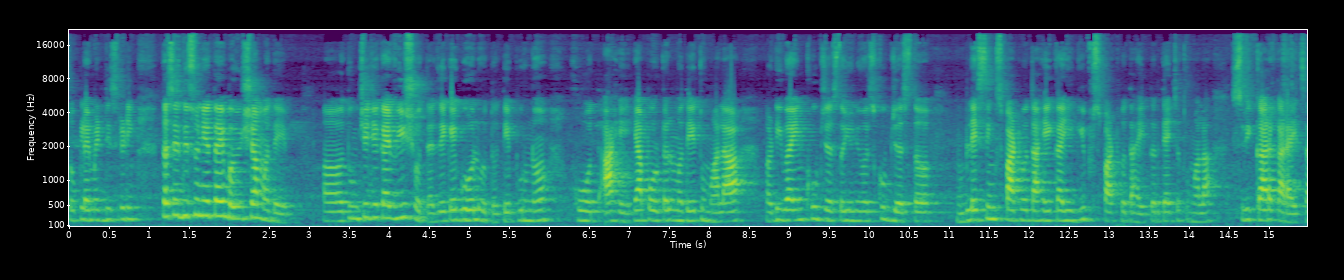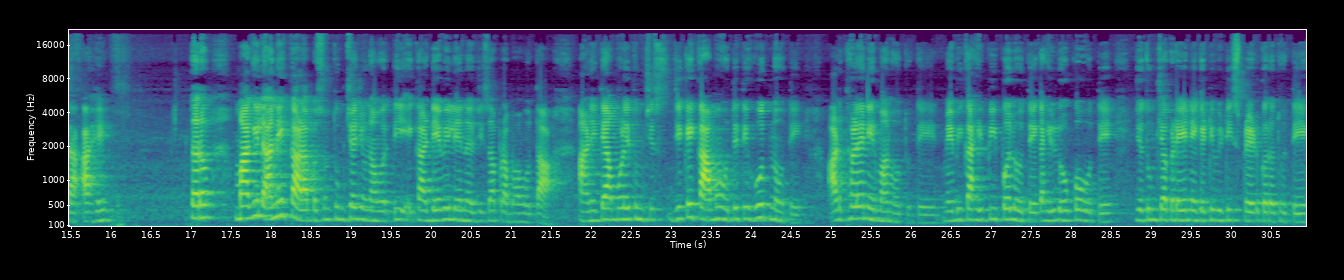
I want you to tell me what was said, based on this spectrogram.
सो क्लायमेट दिस रिडिंग तसे दिसून येत आहे भविष्यामध्ये तुमचे जे काही विश होतं जे काही गोल होतं ते पूर्ण होत आहे. ह्या पोर्टलमध्ये तुम्हाला डिवाईन खूप जास्त युनिवर्स खूप जास्त ब्लेसिंग्स पाठवत आहे काही गिफ्ट्स पाठवत आहे तर त्याचा तुम्हाला स्वीकार करायचा आहे. तर मागील अनेक काळापासून तुमच्या जीवनावरती एका डेविल एनर्जीचा प्रभाव होता आणि त्यामुळे तुमची जे काही कामं होते ते होत नव्हते. अडथळे निर्माण होत होते. मे बी काही पीपल होते काही लोक होते जे तुमच्याकडे नेगेटिव्हिटी स्प्रेड करत होते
